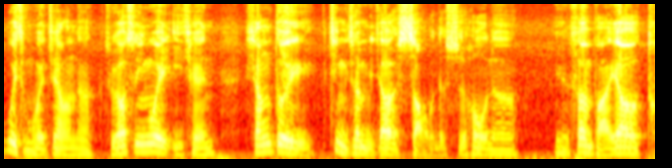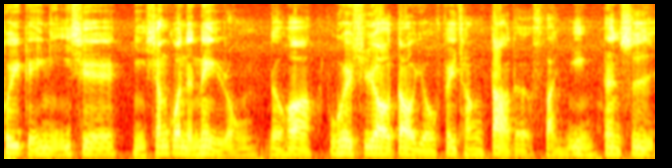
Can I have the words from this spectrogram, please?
为什么会这样呢？主要是因为以前相对竞争比较少的时候呢。演算法要推给你一些你相关的内容的话，不会需要到有非常大的反应。但是，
